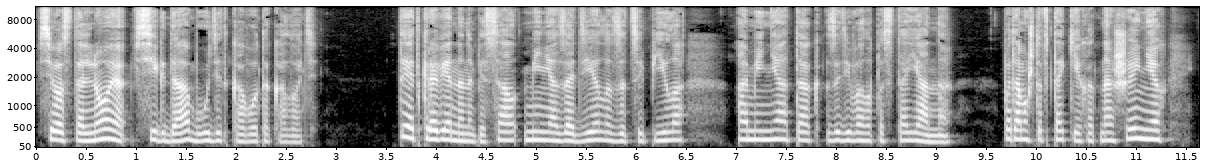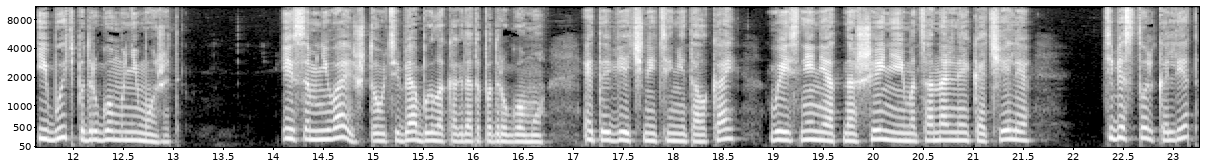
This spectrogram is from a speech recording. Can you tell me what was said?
Все остальное всегда будет кого-то колоть. Ты откровенно написал «меня задело, зацепило», а меня так задевало постоянно, потому что в таких отношениях и быть по-другому не может. И сомневаюсь, что у тебя было когда-то по-другому. Это вечный тени толкай, выяснение отношений, эмоциональные качели. Тебе столько лет,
